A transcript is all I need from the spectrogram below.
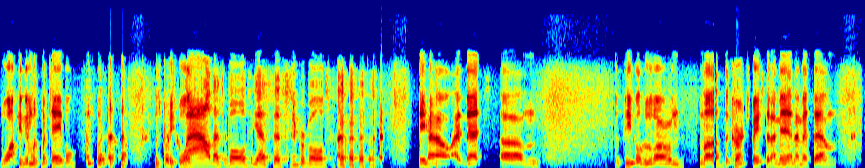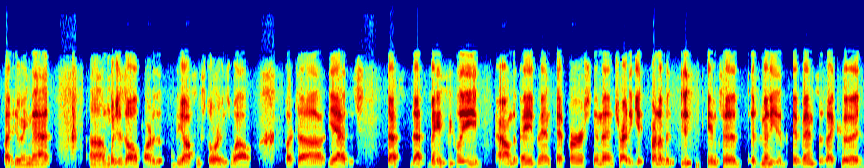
walking in with my table. it's pretty cool. Wow, that's bold. Yes, that's super bold. See how I met um, the people who own uh, the current space that I'm in. I met them by doing that, um, which is all part of the, the awesome story as well. But uh, yeah, just that's that's basically pound the pavement at first and then try to get in front of it into as many events as I could,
